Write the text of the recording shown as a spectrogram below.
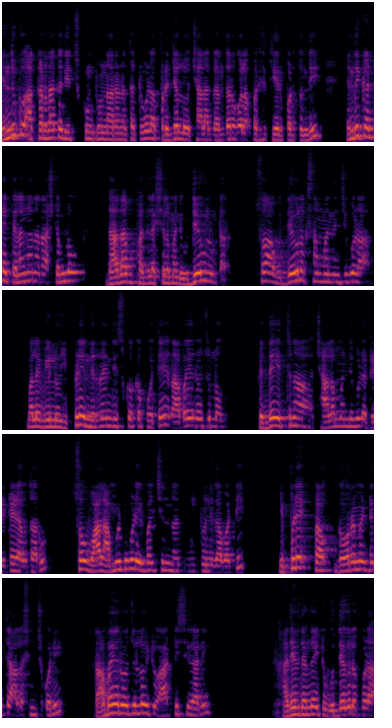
ఎందుకు అక్కడ దాకా తెచ్చుకుంటున్నారు అన్నట్టు కూడా ప్రజల్లో చాలా గందరగోళ పరిస్థితి ఏర్పడుతుంది. ఎందుకంటే తెలంగాణ రాష్ట్రంలో దాదాపు పది లక్షల మంది ఉద్యోగులు ఉంటారు. సో ఆ ఉద్యోగులకు సంబంధించి కూడా మళ్ళీ వీళ్ళు ఇప్పుడే నిర్ణయం తీసుకోకపోతే రాబోయే రోజుల్లో పెద్ద ఎత్తున చాలా మంది కూడా రిటైర్డ్ అవుతారు. సో వాళ్ళ అమౌంట్ కూడా ఇవ్వాల్సి ఉంటుంది కాబట్టి ఇప్పుడే గవర్నమెంట్ అయితే ఆలోచించుకొని రాబోయే రోజుల్లో ఇటు ఆర్టీసీ కానీ అదేవిధంగా ఇటు ఉద్యోగులకు కూడా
